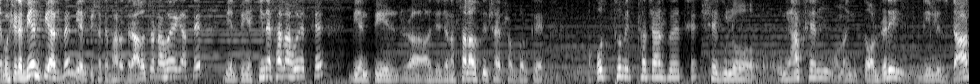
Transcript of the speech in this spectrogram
এবং সেটা বিএনপি আসবে বিএনপির সাথে ভারতের আলোচনা হয়ে গেছে বিএনপিকে কিনে ফেলা হয়েছে বিএনপির যে জনাব সালাউদ্দিন সাহেব সম্পর্কে অপথ্য মিথ্যাচার হয়েছে, সেগুলো উনি আছেন, উনি তো অলরেডি ডিল ইজ ডান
